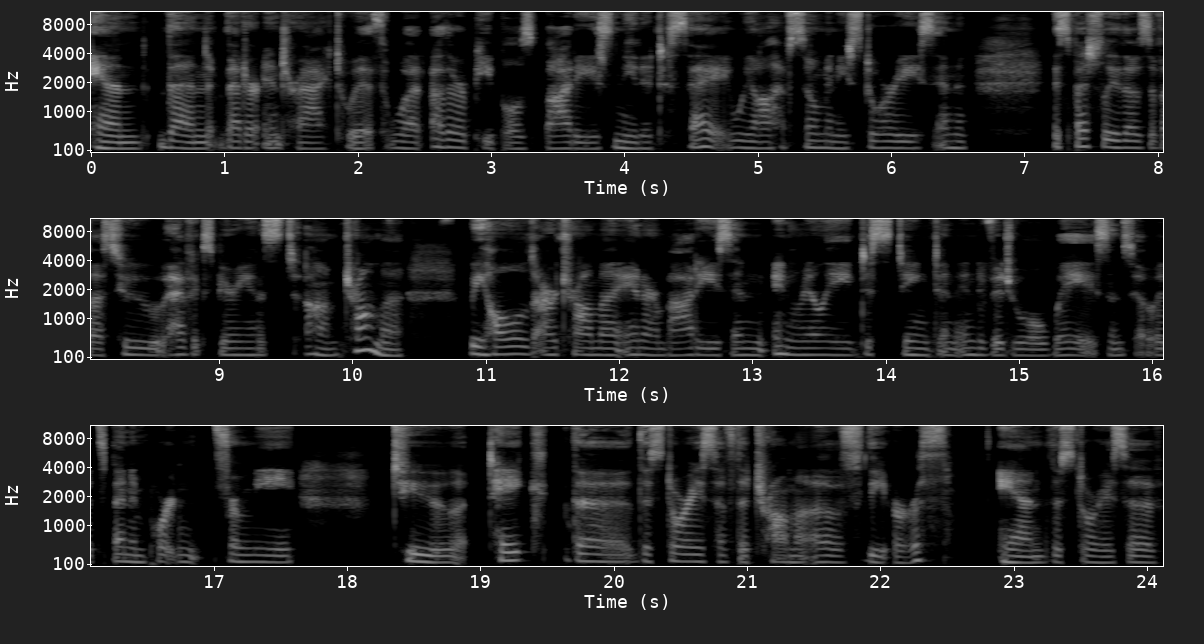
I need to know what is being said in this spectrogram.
and then better interact with what other people's bodies needed to say. We all have so many stories, and especially those of us who have experienced um, trauma, we hold our trauma in our bodies in, in really distinct and individual ways. And so it's been important for me to take the the stories of the trauma of the earth and the stories of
